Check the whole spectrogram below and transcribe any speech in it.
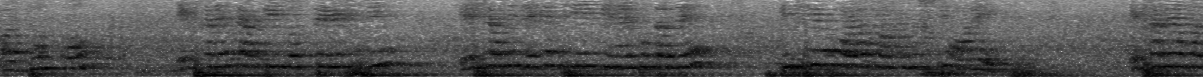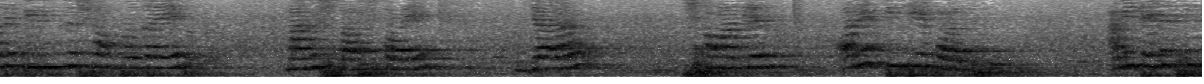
অধ্যক্ষ। এখানে চাকরি করতে এসেছি। এসে আমি দেখেছি বিলেরপোতাতে পিছিয়ে পড়া জনগোষ্ঠী অনেক। এখানে আমাদের বিভিন্ন সম্প্রদায়ের মানুষ বাস করে, যারা সমাজের অনেক পিছিয়ে পড়াচ্ছে। আমি দেখেছি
